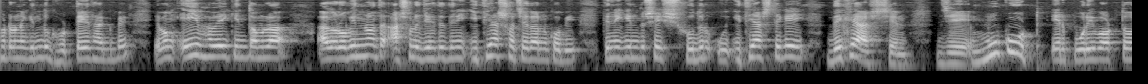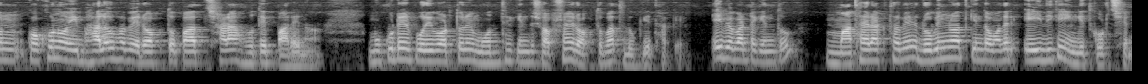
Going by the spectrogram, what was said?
ঘটনা কিন্তু ঘটতেই থাকবে, এবং এইভাবেই কিন্তু আমরা রবীন্দ্রনাথ আসলে যেহেতু তিনি ইতিহাস সচেতন কবি, তিনি কিন্তু সেই সুদূর ইতিহাস থেকেই দেখে আসছেন যে মুকুট এর পরিবর্তন কখনোই ভালোভাবে রক্তপাত ছাড়া হতে পারে না। মুকুটের পরিবর্তনের মধ্যে কিন্তু সবসময় রক্তপাত লুকিয়ে থাকে। এই ব্যাপারটা কিন্তু মাথায় রাখতে হবে। রবীন্দ্রনাথ কিন্তু আমাদের এই দিকে ইঙ্গিত করছেন।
